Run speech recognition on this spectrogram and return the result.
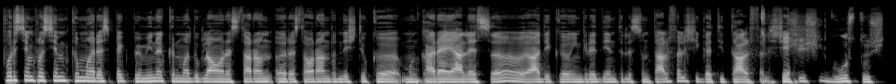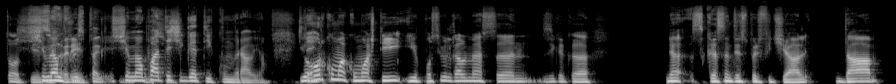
pur și simplu simt că mă respect pe mine când mă duc la un restaurant, restaurant unde știu că mâncarea Da. e alesă, adică ingredientele sunt altfel și gătit altfel. Și, Și, și gustul și tot Și e mi-au diferit. respect. și mi-o poate și găti cum vreau eu. Eu Știi? oricum acum știi, e posibil ca lumea să zică că, că suntem superficiali, dar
